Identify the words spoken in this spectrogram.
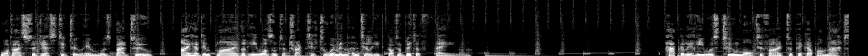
What I suggested to him was bad too. I had implied that he wasn't attractive to women until he'd got a bit of fame. Happily he was too mortified to pick up on that.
